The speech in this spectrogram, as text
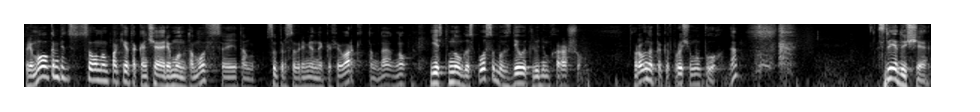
прямого компенсационного пакета, кончая ремонтом офиса и там суперсовременной кофеварки, там, да, ну, есть много способов сделать людям хорошо. Ровно как и, впрочем, и плохо, да? Следующее.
